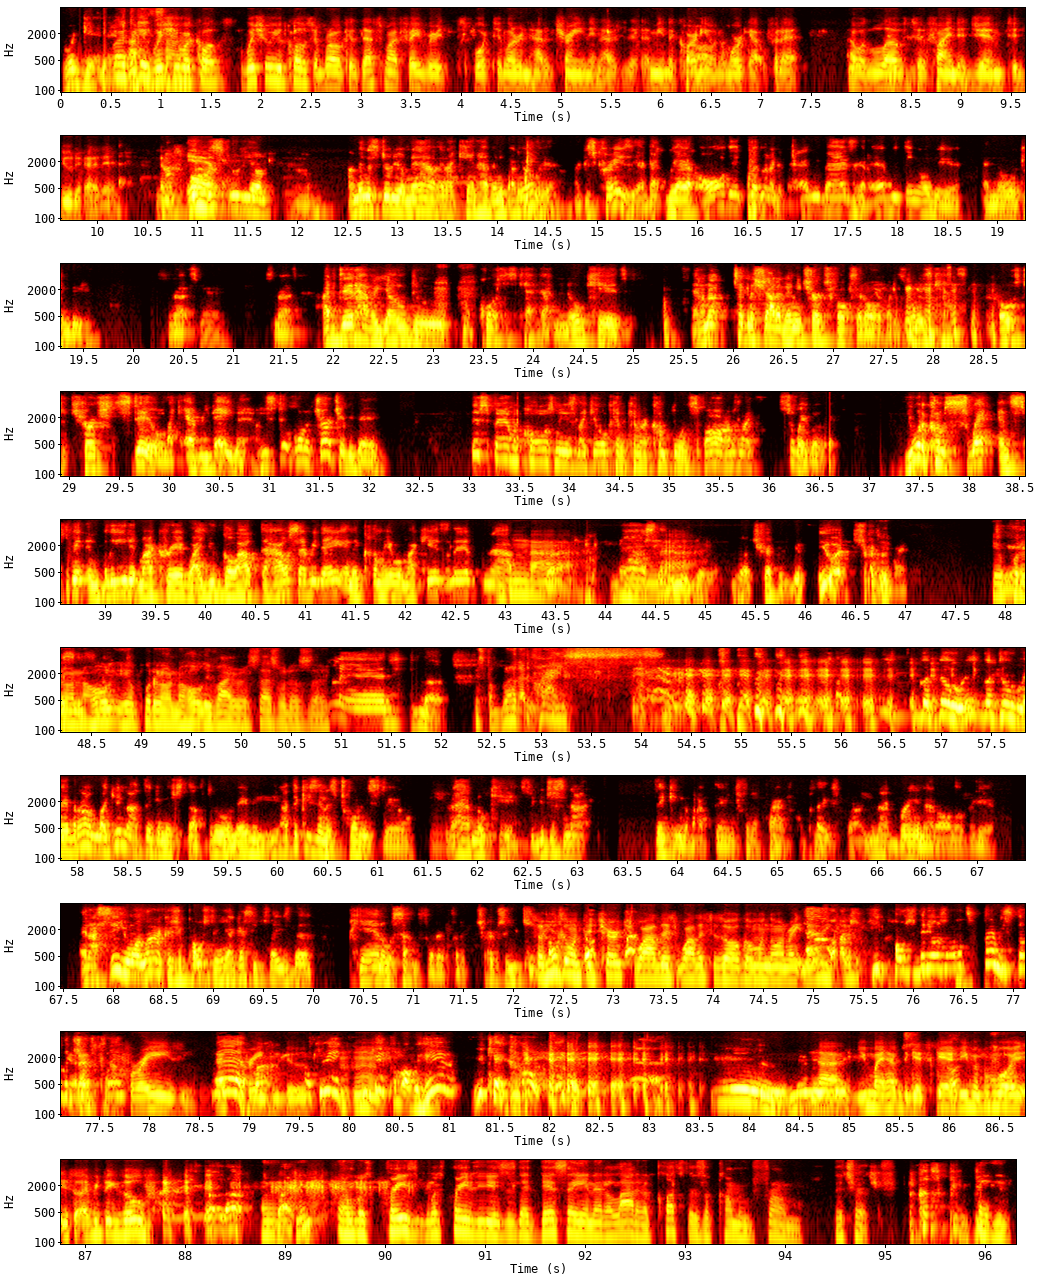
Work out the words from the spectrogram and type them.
we're getting there. Well, it I- takes Wish you were close. Wish you were closer, bro, because that's my favorite sport to learn how to train. And I, I mean, the cardio oh. and the workout for that. I would love to find a gym to do that in. And I'm in the studio. I'm in the studio now, and I can't have anybody over here. Like it's crazy. I got we got all the equipment. I got the heavy bags. I got everything over here, and no one can be here. It's nuts, man. It's nuts. I did have a young dude. Of course, this cat got no kids, and I'm not taking a shot at any church folks at all. But it's one of these cats goes to church still, like every day now. He's still going to church every day. This spammer calls me. He's like, "Yo, can can I come through and spar?" I was like, "So wait, wait, wait." You want to come sweat and spit and bleed at my crib while you go out the house every day and then come here where my kids live? Nah. Nah. nah, Nah. You, you, you are tripping. You, you are tripping, man. He'll Yeah, put it on the holy. He'll put it on the holy virus. That's what he'll say. Man, look, It's the blood of Christ. good dude. He's a good dude, man. But I'm like, you're not thinking this stuff through. And maybe I think he's in his 20s still. I have no kids, so you're just not thinking about things from a practical place, bro. You're not bringing that all over here. And I see you online because you're posting. I guess he plays the piano or something for the for the church. So you keep. so he's going to church while this while this is all going on right now. No, he I he posts videos all the time. He's still at Yeah, church that's playing. crazy. Yeah, That's bro. crazy, dude. Like you ain't, you can't come over here. You can't come. over here. No, no, nah, you might have to get scared even before it's, everything's over. And, Right. and what's crazy, what's crazy is, is that they're saying that a lot of the clusters are coming from the church. Because pe- Because pe- it-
